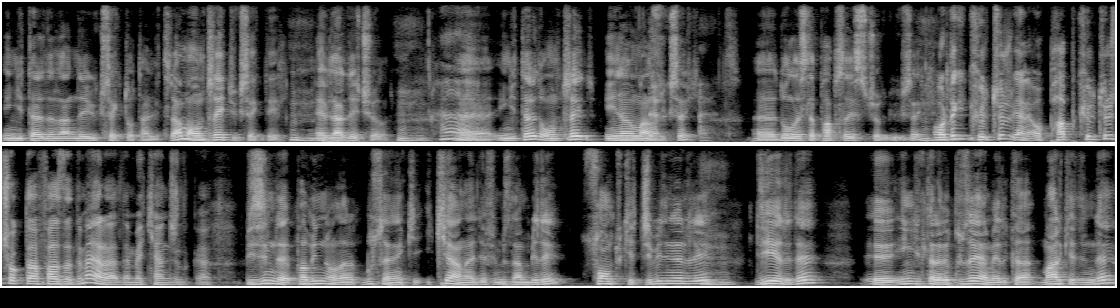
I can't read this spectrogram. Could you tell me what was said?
İngiltere'den de yüksek total litre ama on trade yüksek değil. Evlerde içiyorlar. Ha. Ee, İngiltere'de on trade inanılmaz yüksek. evet. Ee, dolayısıyla pub sayısı çok yüksek. Oradaki kültür yani o pub kültürü çok daha fazla değil mi herhalde mekancılık evet. Bizim de Pabinli olarak bu seneki iki ana hedefimizden biri son tüketici bilinirliği. Diğeri de e, İngiltere ve Kuzey Amerika marketinde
